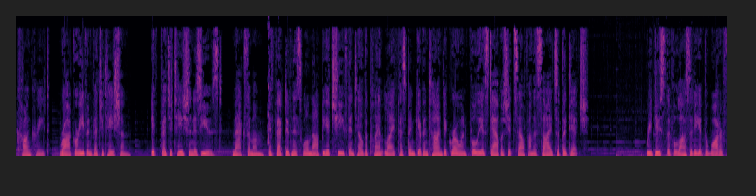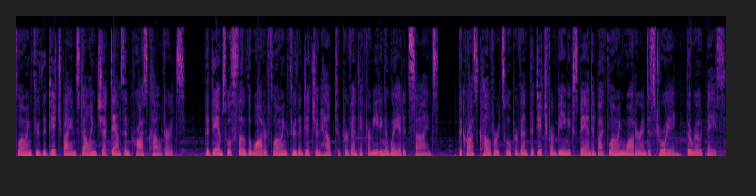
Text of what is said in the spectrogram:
concrete, rock or even vegetation. If vegetation is used, maximum effectiveness will not be achieved until the plant life has been given time to grow and fully establish itself on the sides of the ditch. Reduce the velocity of the water flowing through the ditch by installing check dams and cross culverts. The dams will slow the water flowing through the ditch and help to prevent it from eating away at its sides. The cross culverts will prevent the ditch from being expanded by flowing water and destroying the road base.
